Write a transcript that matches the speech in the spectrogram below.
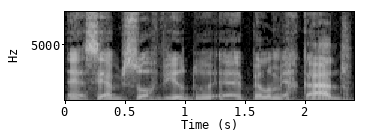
é, ser absorvido é, pelo mercado.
